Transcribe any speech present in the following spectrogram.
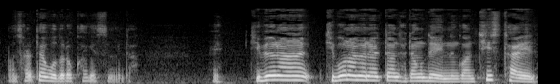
한번 살펴보도록 하겠습니다. 예, 기본, 화- 기본 화면에 일단 저장되어 있는 건 T-스타일.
